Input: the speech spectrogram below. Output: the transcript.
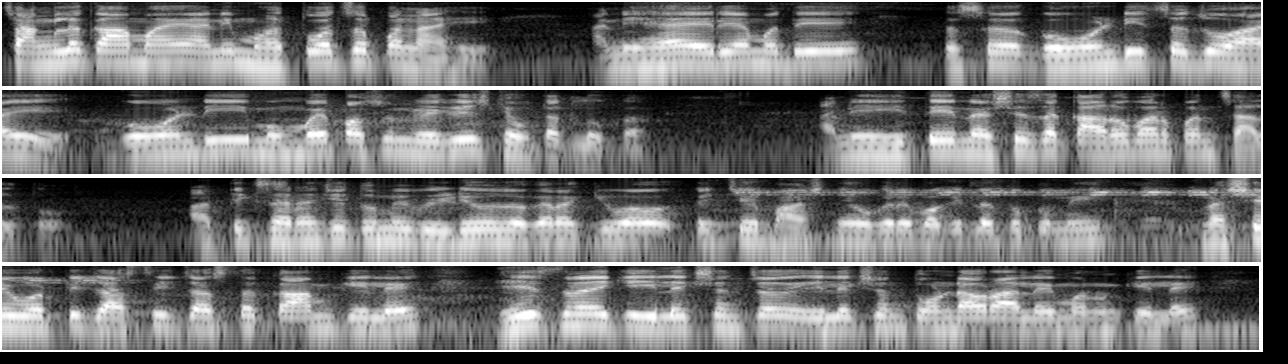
चांगलं काम आहे आणि महत्त्वाचं पण आहे. आणि ह्या एरियामध्ये तसं गोवंडीचं जो आहे गोवंडी मुंबईपासून वेगळीच ठेवतात लोक. आणि इथे नशेचा कारोबार पण चालतो. आतिक सरांचे तुम्ही व्हिडिओज वगैरे किंवा त्यांचे भाषणे वगैरे बघितलं तर तुम्ही नशेवरती जास्तीत जास्त काम केलं आहे हेच नाही की इलेक्शनचं इलेक्शन तोंडावर आलं आहे म्हणून केलं आहे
